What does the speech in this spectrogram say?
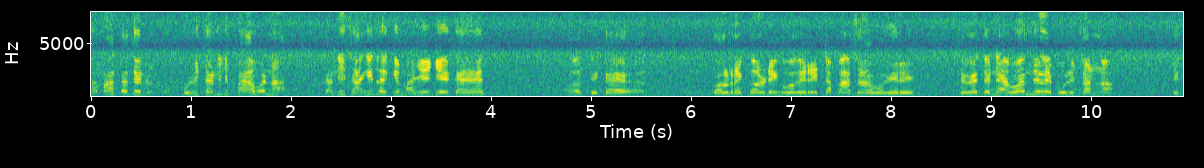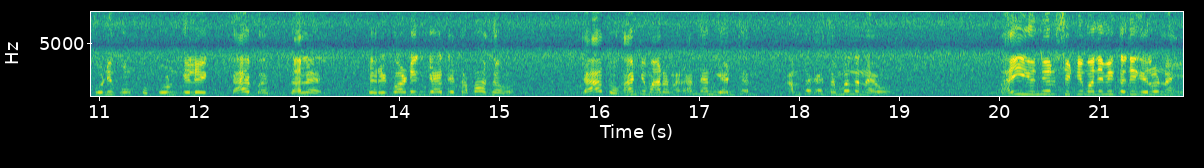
मग आता ते पोलिसांनी ते पाहावं ना त्यांनी सांगितलं की माझे जे काय आहेत ते काय कॉल रेकॉर्डिंग वगैरे तपासा वगैरे सगळं त्यांनी आव्हान दिलं आहे पोलिसांना की कोणी फो फोन केले काय ब- झालं आहे ते रेकॉर्डिंग जे आहे ते तपासावं. त्या दोघांची मारामारी आणि आणि यांच्या आमचा काही संबंध नाही हो. भाई युनिव्हर्सिटीमध्ये मी कधी गेलो नाही.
